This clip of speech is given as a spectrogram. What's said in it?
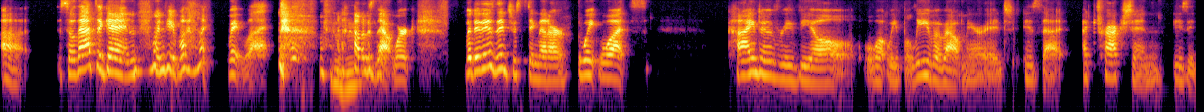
Uh, so that's again when people are like, wait, what? Mm-hmm. How does that work? But it is interesting that our wait, what's kind of reveal what we believe about marriage is that attraction is a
